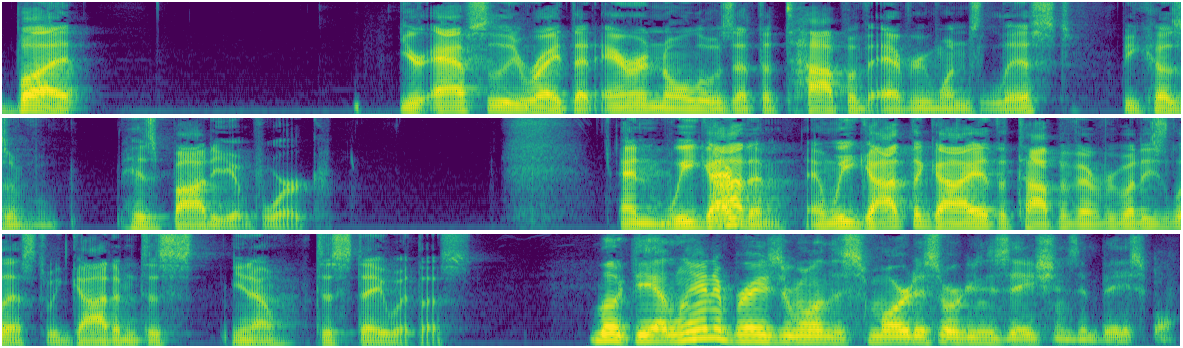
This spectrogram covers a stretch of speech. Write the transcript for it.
but you're absolutely right that Aaron Nola was at the top of everyone's list because of his body of work. And we got him, and we got the guy at the top of everybody's list. We got him to, you know, to stay with us. Look, the Atlanta Braves are one of the smartest organizations in baseball.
